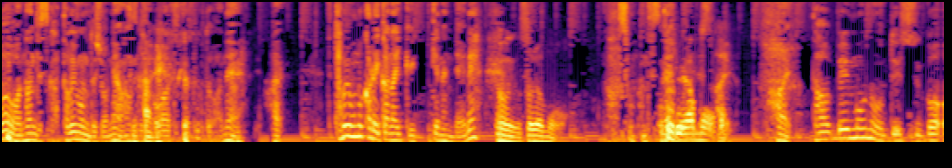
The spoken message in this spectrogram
わ、わは何ですか？食べ物でしょうね。ハンスがわーって言ったってことはね。はい。で食べ物からいかないといけないんだよね。うん、それはもあそうなんですう。ね。それはもうはい。はい。食べ物ですが、やっ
